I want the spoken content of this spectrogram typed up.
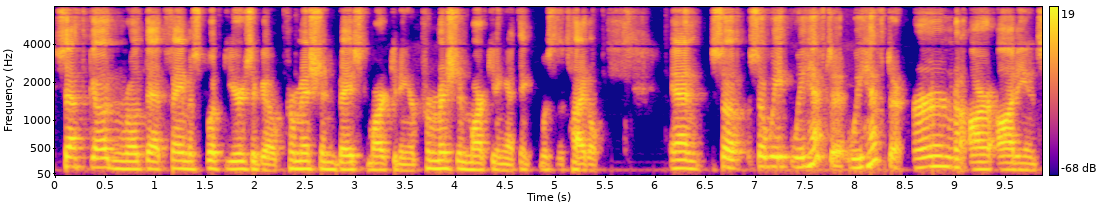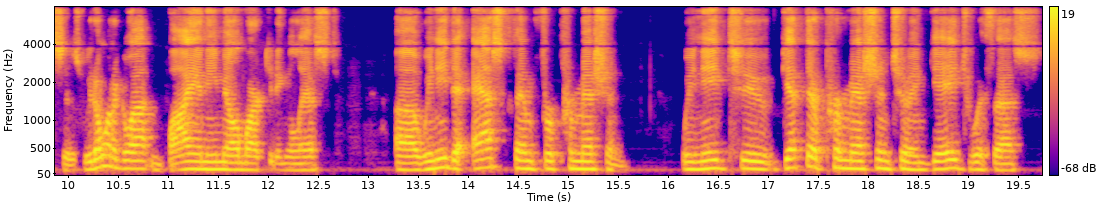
Seth Godin wrote that famous book years ago, Permission Based Marketing, or Permission Marketing, I think was the title. And so, so we, we have to we have to earn our audiences. We don't want to go out and buy an email marketing list. Uh, we need to ask them for permission we need to get their permission to engage with us.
